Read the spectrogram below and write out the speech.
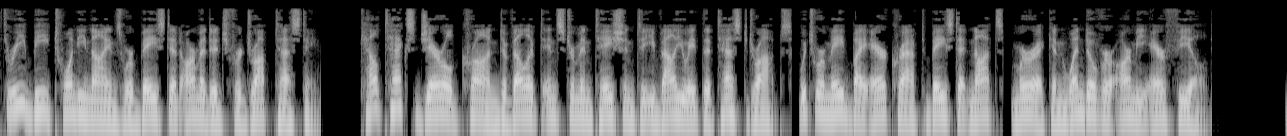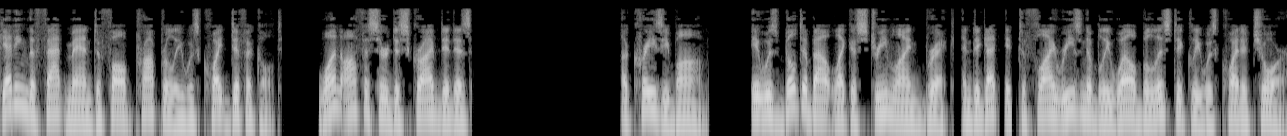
Three B-29s were based at Armitage for drop testing. Caltech's Gerald Cron developed instrumentation to evaluate the test drops, which were made by aircraft based at NOTS, Muroc and Wendover Army Air Field. Getting the Fat Man to fall properly was quite difficult. One officer described it as a crazy bomb. It was built about like a streamlined brick, and to get it to fly reasonably well ballistically was quite a chore.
